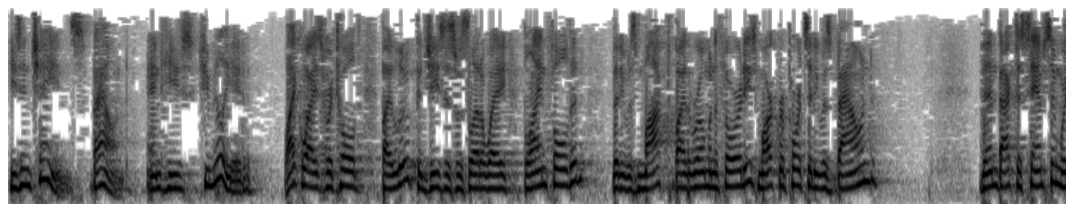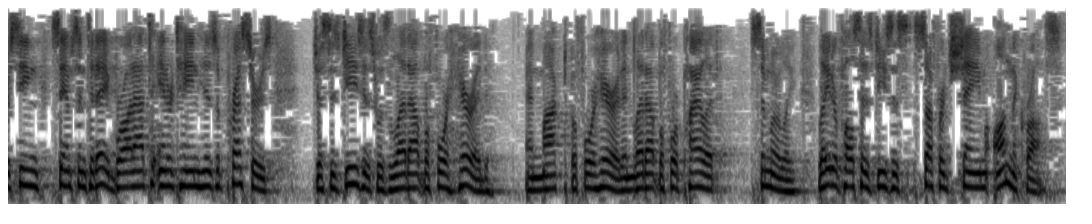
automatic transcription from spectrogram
he's in chains, bound, and he's humiliated. Likewise, we're told by Luke that Jesus was led away blindfolded, that he was mocked by the Roman authorities. Mark reports that he was bound, then back to Samson. We're seeing Samson today brought out to entertain his oppressors, just as Jesus was led out before Herod and mocked before Herod and led out before Pilate similarly. Later, Paul says Jesus suffered shame on the cross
